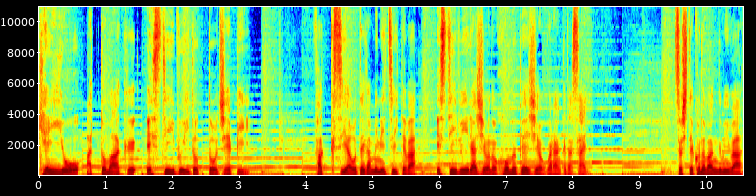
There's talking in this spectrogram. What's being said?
ko アットマーク stv.jp ファックスやお手紙については STV ラジオのホームページをご覧ください。そしてこの番組は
